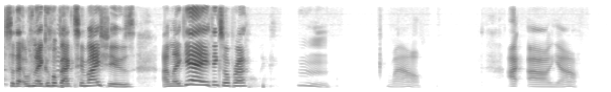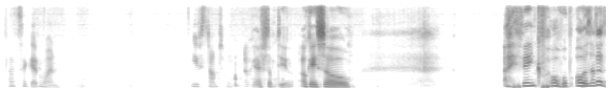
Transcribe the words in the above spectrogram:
so that when i go back to my shoes i'm like yay thanks oprah Hmm. Wow. I uh yeah, that's a good one. You've stumped me. Okay, I stumped you. Okay, so I think oh oh there's another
